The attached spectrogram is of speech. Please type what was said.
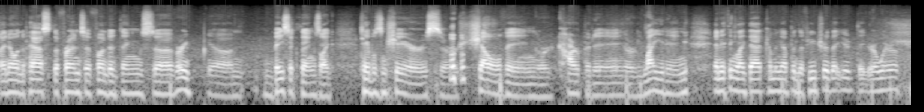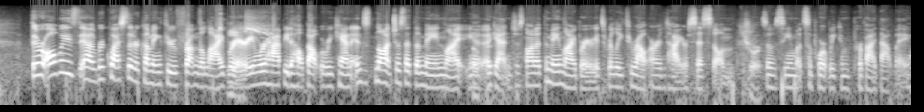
I know in the past the Friends have funded things, uh, very um, basic things like tables and chairs, or shelving, or carpeting, or lighting. Anything like that coming up in the future that you're, that you're aware of? There are always uh, requests that are coming through from the library, Yes. and we're happy to help out where we can. It's not just at the main li- you know, Okay. again, just not at the main library. It's really throughout our entire system. Sure. So seeing what support we can provide that way.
